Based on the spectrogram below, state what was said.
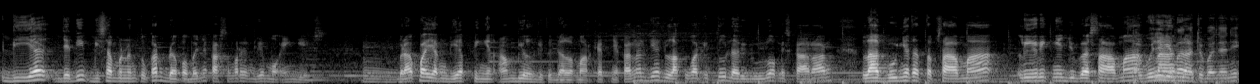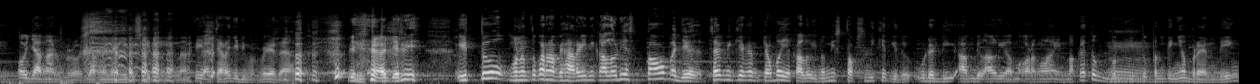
dia jadi bisa menentukan berapa banyak customer yang dia mau engage, Hmm. berapa yang dia pingin ambil gitu dalam marketnya. Karena dia dilakukan itu dari dulu sampai sekarang, lagunya tetap sama, liriknya juga sama. Lagunya nada- gimana coba nyanyi? Oh jangan bro, jangan nyanyi di sini. Nanti acara jadi berbeda. Iya, jadi itu menentukan sampai hari ini. Kalau dia stop aja, saya mikirkan coba ya kalau Indomie stop sedikit gitu, udah diambil alih sama orang lain. Makanya itu begitu pentingnya branding,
